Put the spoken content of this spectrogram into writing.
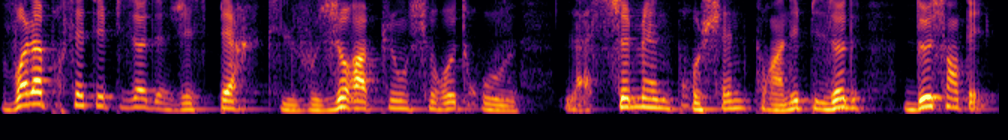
Voilà pour cet épisode, j'espère qu'il vous aura plu, on se retrouve la semaine prochaine pour un épisode de santé.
